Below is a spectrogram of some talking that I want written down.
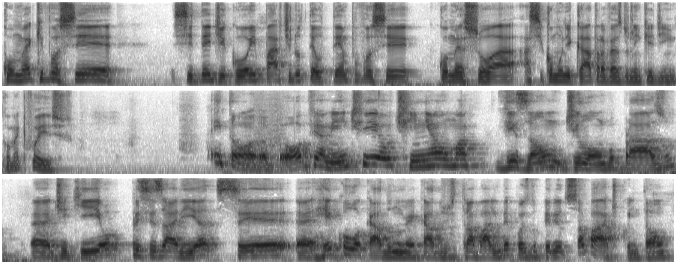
Como é que você se dedicou e parte do teu tempo você começou a, a se comunicar através do LinkedIn? Como é que foi isso? Então, obviamente eu tinha uma visão de longo prazo é, de que eu precisaria ser é, recolocado no mercado de trabalho depois do período sabático. Então,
